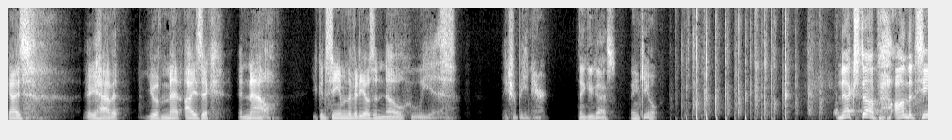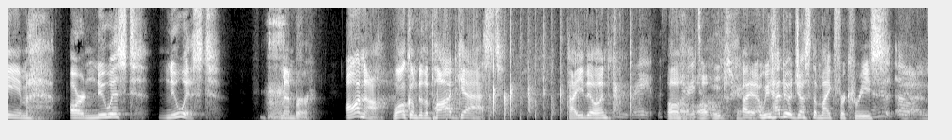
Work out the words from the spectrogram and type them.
guys, there you have it. You have met Isaac, and now you can see him in the videos and know who he is. Thanks for being here. Thank you guys. Thank you. Next up on the team, our newest, newest member, Anna. Welcome to the podcast. How you doing? I'm great. This is Oh, very oh, oops. I, we had to adjust the mic for Carice. Oh,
